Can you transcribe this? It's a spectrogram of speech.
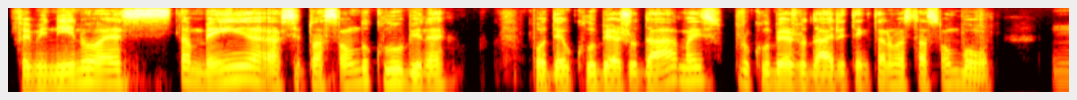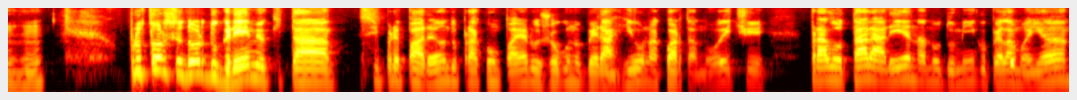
feminino é também a situação do clube, né? Poder o clube ajudar, mas para o clube ajudar ele tem que estar numa situação boa. Uhum. Para o torcedor do Grêmio que está se preparando para acompanhar o jogo no Beira Rio na quarta noite, para lotar a arena no domingo pela manhã,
